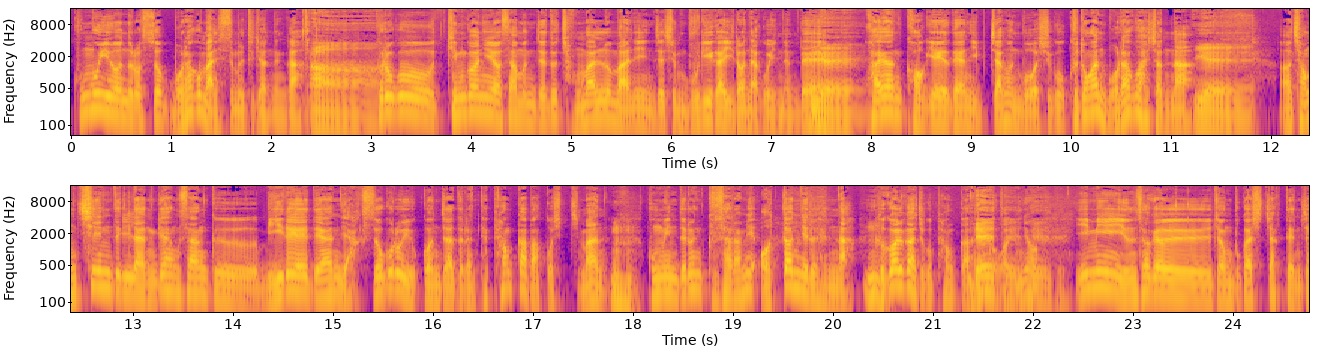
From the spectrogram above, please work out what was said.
국무위원으로서 뭐라고 말씀을 드렸는가. 아. 그리고 김건희 여사 문제도 정말로 많이 이제 지금 무리가 일어나고 있는데 네. 과연 거기에 대한 입장은 무엇이고 그동안 뭐라고 하셨나. 예. 어, 정치인들이라는 게 항상 그 미래에 대한 약속으로 유권자들한테 평가받고 싶지만 음흠. 국민들은 그 사람이 어떤 일을 했나 음. 그걸 가지고 평가하는 네, 거거든요. 네, 네, 네. 이미 윤석열 정부가 시작된 지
